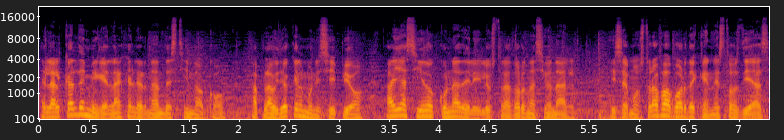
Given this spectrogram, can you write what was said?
El alcalde Miguel Ángel Hernández Tinoco aplaudió que el municipio haya sido cuna del ilustrador nacional y se mostró a favor de que en estos días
